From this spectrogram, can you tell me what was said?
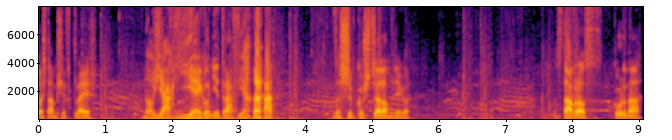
Coś tam się wtlejesz. No jak jego nie trafia? Za szybko strzelam w niego. Stavros, kurna.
